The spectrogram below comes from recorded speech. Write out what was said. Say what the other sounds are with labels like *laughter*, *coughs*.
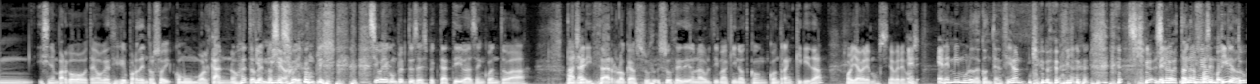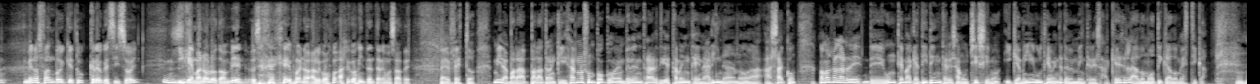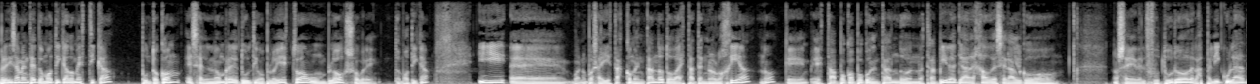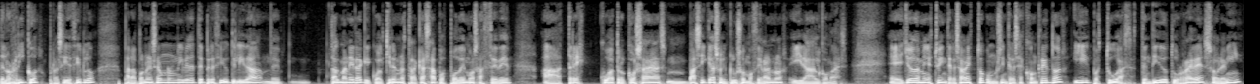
y sin embargo, tengo que decir que por dentro soy como un volcán, ¿no? *laughs* Entonces no sé si voy a cumplir, *laughs* si voy a cumplir tus expectativas en cuanto a, pues analizar lo que ha sucedido en la última keynote con, con tranquilidad. Bueno, ya veremos, ya veremos. Er, eres mi muro de contención, *laughs* quiero decir. *laughs* menos, fanboy que tú, menos fanboy que tú, creo que sí soy. Y que Manolo también. *laughs* O sea que, bueno, algo, algo intentaremos hacer. Perfecto. Mira, para, para tranquilizarnos un poco, en vez de entrar directamente en harina, ¿no? A, saco, vamos a hablar de, de, un tema que a ti te interesa muchísimo y que a mí últimamente también me interesa, que es la domótica doméstica. Precisamente domótica-doméstica.com es el nombre de tu último proyecto, un blog sobre domótica. Y eh, bueno, pues ahí estás comentando toda esta tecnología, ¿no? Que está poco a poco entrando en nuestras vidas, ya ha dejado de ser algo, no sé, del futuro, de las películas, de los ricos, por así decirlo, para ponerse en unos niveles de precio y utilidad de tal manera que cualquiera en nuestra casa pues podemos acceder a tres, cuatro cosas mm, básicas o incluso emocionarnos e ir a algo más. Eh, yo también estoy interesado en esto, con unos intereses concretos, y pues tú has tendido tus redes sobre mí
